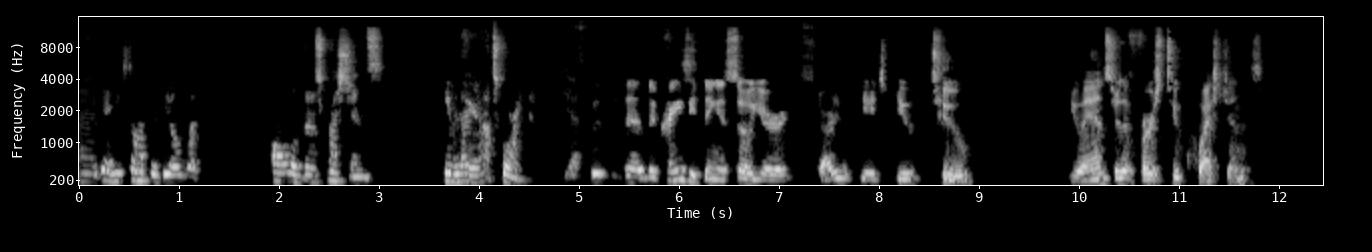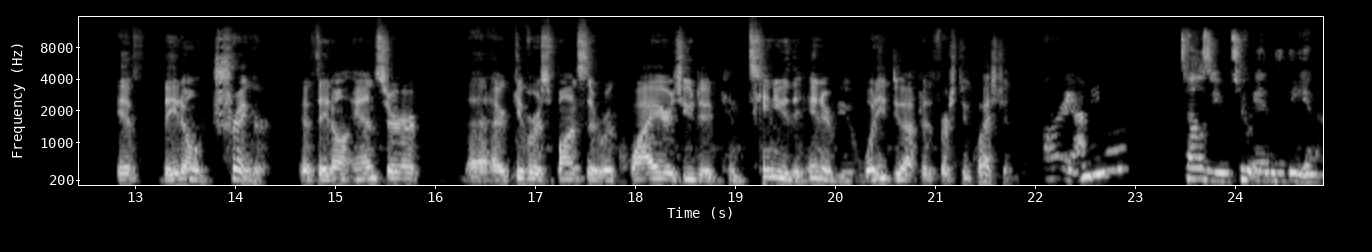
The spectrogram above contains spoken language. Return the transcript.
Uh, again, you still have to deal with all of those questions, even though you're not scoring them. Yes, but the, the crazy thing is so you're starting the PHQ 2, you answer the first two questions. If they don't trigger, if they don't answer uh, or give a response that requires you to continue the interview, what do you do after the first two questions? RAI manual tells you to end the interview.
